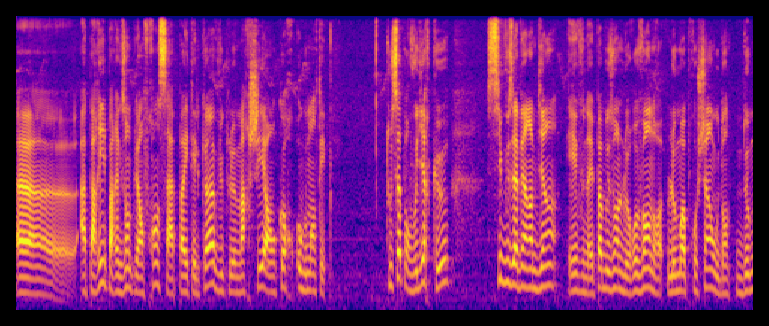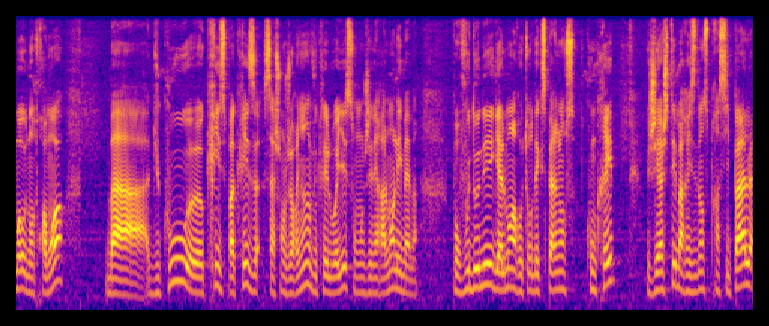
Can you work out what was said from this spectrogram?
Euh, à Paris, par exemple, et en France, ça n'a pas été le cas vu que le marché a encore augmenté. Tout ça pour vous dire que si vous avez un bien et vous n'avez pas besoin de le revendre le mois prochain ou dans deux mois ou dans trois mois, bah, du coup, euh, crise, pas crise, ça ne change rien vu que les loyers sont généralement les mêmes. Pour vous donner également un retour d'expérience concret, j'ai acheté ma résidence principale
